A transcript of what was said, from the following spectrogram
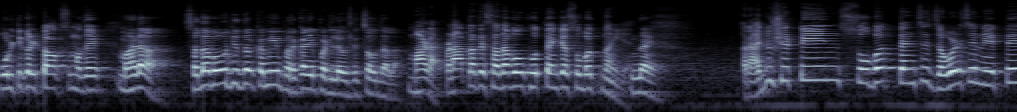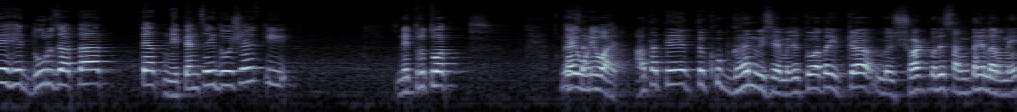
पॉलिटिकल टॉक्समध्ये म्हाडा. सदाभाऊ तिथं कमी फरकाने पडले होते चौदाला. म्हाडा. पण आता ते सदाभाऊ खोत त्यांच्यासोबत नाही नाही. राजू शेट्टींसोबत त्यांचे जवळचे नेते हे दूर जातात त्या नेत्यांचाही दोष आहे की नेतृत्वात काही उणीव आहेत? आता ते तर खूप गहन विषय. म्हणजे तो आता इतक्या शॉर्टमध्ये सांगता येणार नाही.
